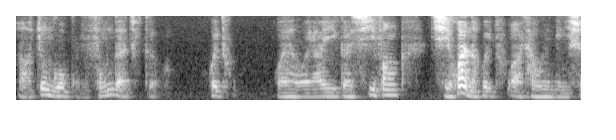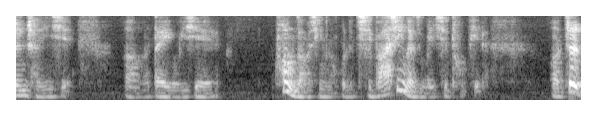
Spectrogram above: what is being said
啊中国古风的这个绘图，我要我要一个西方。奇幻的绘图啊，它会给你生成一些啊带有一些创造性的或者启发性的这么一些图片啊，这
